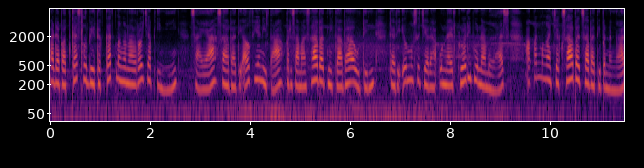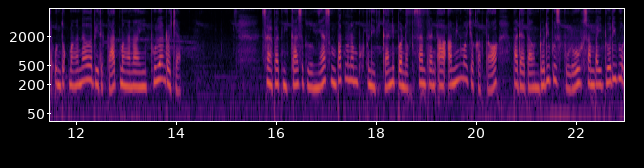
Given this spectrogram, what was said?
Pada podcast lebih dekat mengenal Rojab ini, saya, sahabati Alfianita, bersama sahabat Mika Baudin dari Ilmu Sejarah Unair 2016 akan mengajak sahabat-sahabat di pendengar untuk mengenal lebih dekat mengenai bulan Rojab. Sahabat Mika sebelumnya sempat menempuh pendidikan di Pondok Pesantren Al-Amin Mojokerto pada tahun 2010 sampai 2016.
